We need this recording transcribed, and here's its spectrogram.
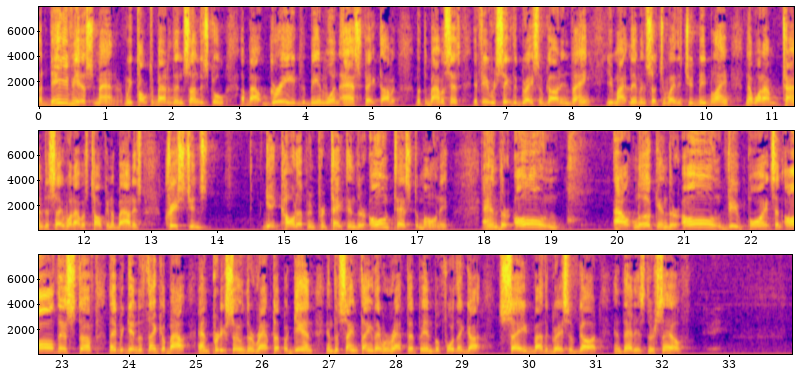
a devious manner. We talked about it in Sunday school about greed being one aspect of it. But the Bible says if you receive the grace of God in vain, you might live in such a way that you'd be blamed. Now, what I'm trying to say, what I was talking about is Christians get caught up in protecting their own testimony and their own outlook and their own viewpoints and all this stuff they begin to think about, and pretty soon they're wrapped up again in the same thing they were wrapped up in before they got saved by the grace of God, and that is their self.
